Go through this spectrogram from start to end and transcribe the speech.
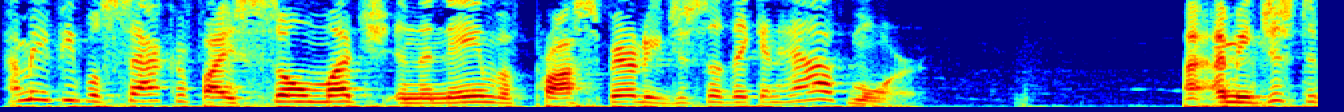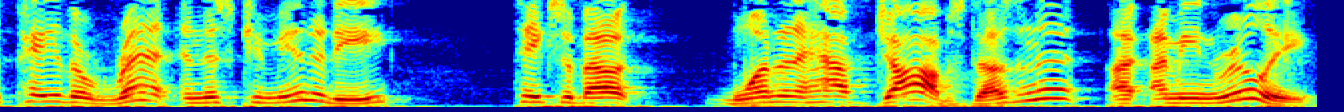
How many people sacrifice so much in the name of prosperity just so they can have more? I mean, just to pay the rent in this community takes about one and a half jobs, doesn't it? I, I mean, really.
